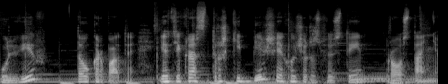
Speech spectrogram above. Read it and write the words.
у Львів та у Карпати. І от якраз трошки більше я хочу розповісти про останнє.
